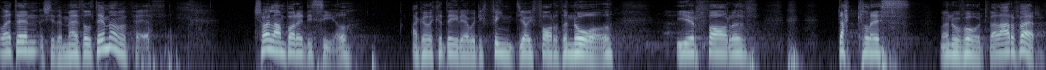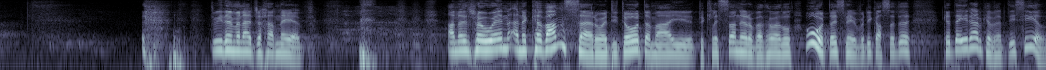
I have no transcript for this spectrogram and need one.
Wedyn, nes i ddim meddwl dim am y peth, Troi lan bore di syl, ac oedd y cadeiriau wedi ffeindio ffeindio'i ffordd yn ôl i'r ffordd daclus maen nhw fod fel arfer. Dwi ddim yn edrych ar neb. a oedd rhywun yn y cyfamser wedi dod yma i dycluso neu rhywbeth, a weddwl, o, does neb wedi gosod y cadeiriau ar gyfer di syl.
